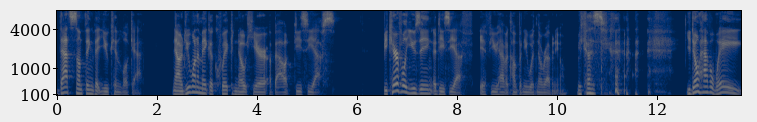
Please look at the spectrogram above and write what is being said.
that's something that you can look at. Now, I do want to make a quick note here about DCFs. Be careful using a DCF if you have a company with no revenue because you don't have a way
